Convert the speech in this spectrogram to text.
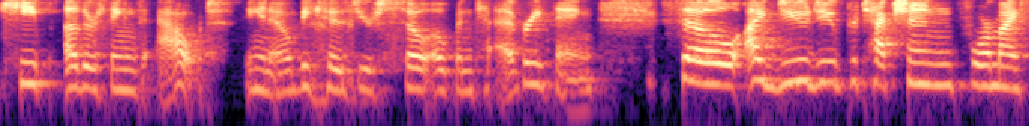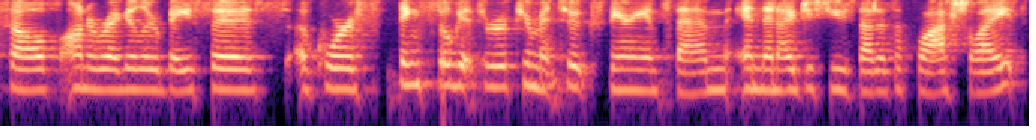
keep other things out, you know, because you're so open to everything. So I do do protection for myself on a regular basis. Of course, things still get through if you're meant to experience them. And then I just use that as a flashlight,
